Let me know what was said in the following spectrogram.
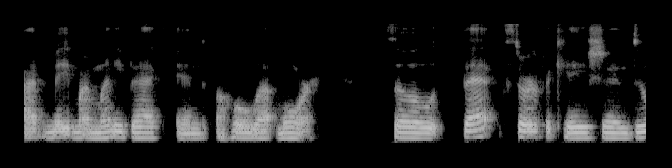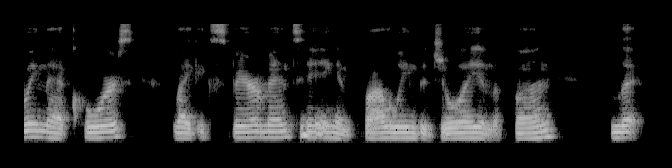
I've made my money back and a whole lot more. So that certification, doing that course, like experimenting and following the joy and the fun, let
